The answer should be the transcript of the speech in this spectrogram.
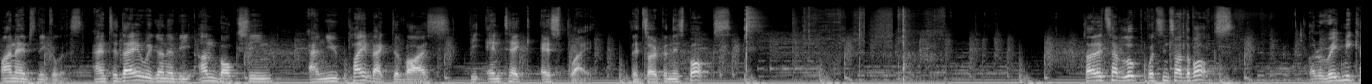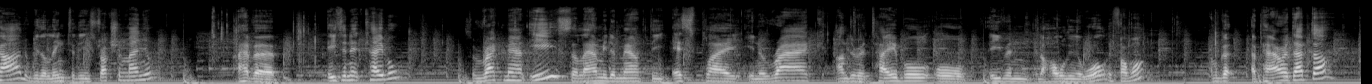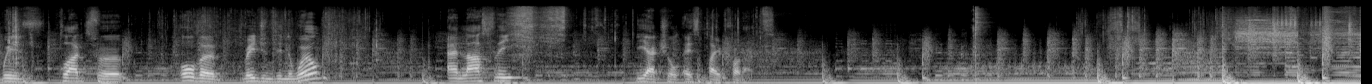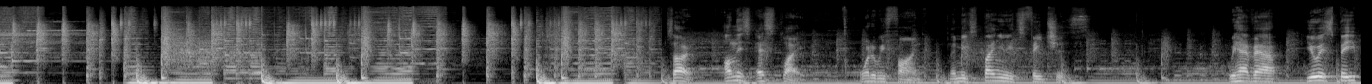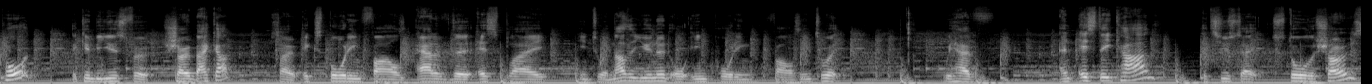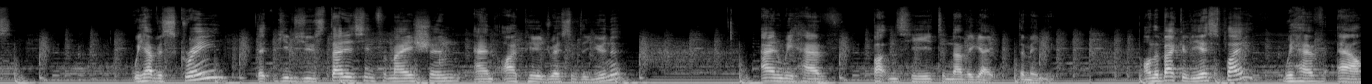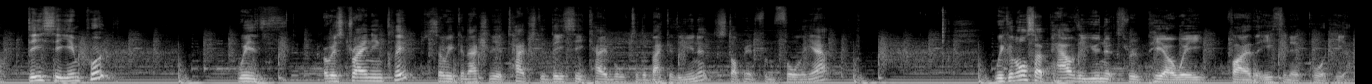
My name's Nicolas and today we're going to be unboxing our new playback device, the ENTTEC S-Play. Let's open this box. So let's have a look what's inside the box. Got a readme card with a link to the instruction manual. I have a ethernet cable, some rack mount ears allow me to mount the S-Play in a rack, under a table or even in a hole in the wall if I want. I've got a power adapter with plugs for all the regions in the world. And lastly, the actual S-Play products. So, on this S-Play, what do we find? Let me explain you its features. We have our USB port that can be used for show backup, so exporting files out of the S-Play into another unit or importing files into it. We have an SD card that's used to store the shows. We have a screen that gives you status information and IP address of the unit. And we have buttons here to navigate the menu. On the back of the S-Play, we have our DC input with a restraining clip so we can actually attach the DC cable to the back of the unit, stopping it from falling out. We can also power the unit through PoE via the Ethernet port here.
